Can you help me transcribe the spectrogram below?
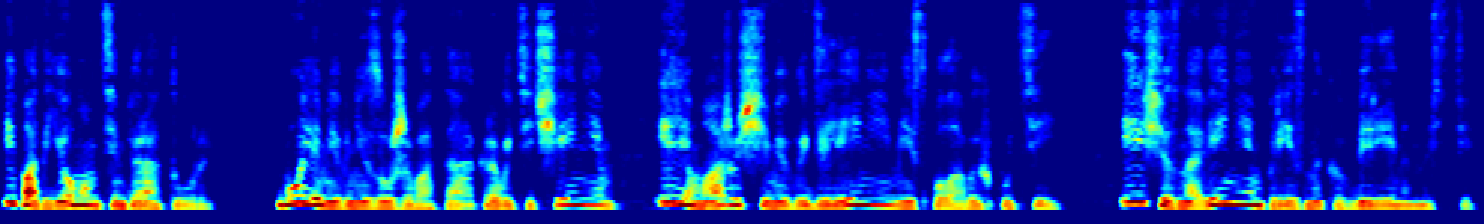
и подъемом температуры, болями внизу живота, кровотечением или мажущими выделениями из половых путей и исчезновением признаков беременности.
